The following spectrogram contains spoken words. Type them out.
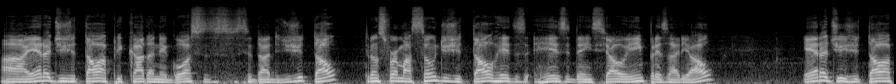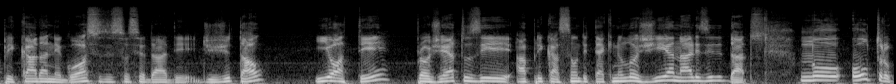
a era digital aplicada a negócios e sociedade digital, transformação digital residencial e empresarial, era digital aplicada a negócios e sociedade digital, IoT, projetos e aplicação de tecnologia análise de dados. No outro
